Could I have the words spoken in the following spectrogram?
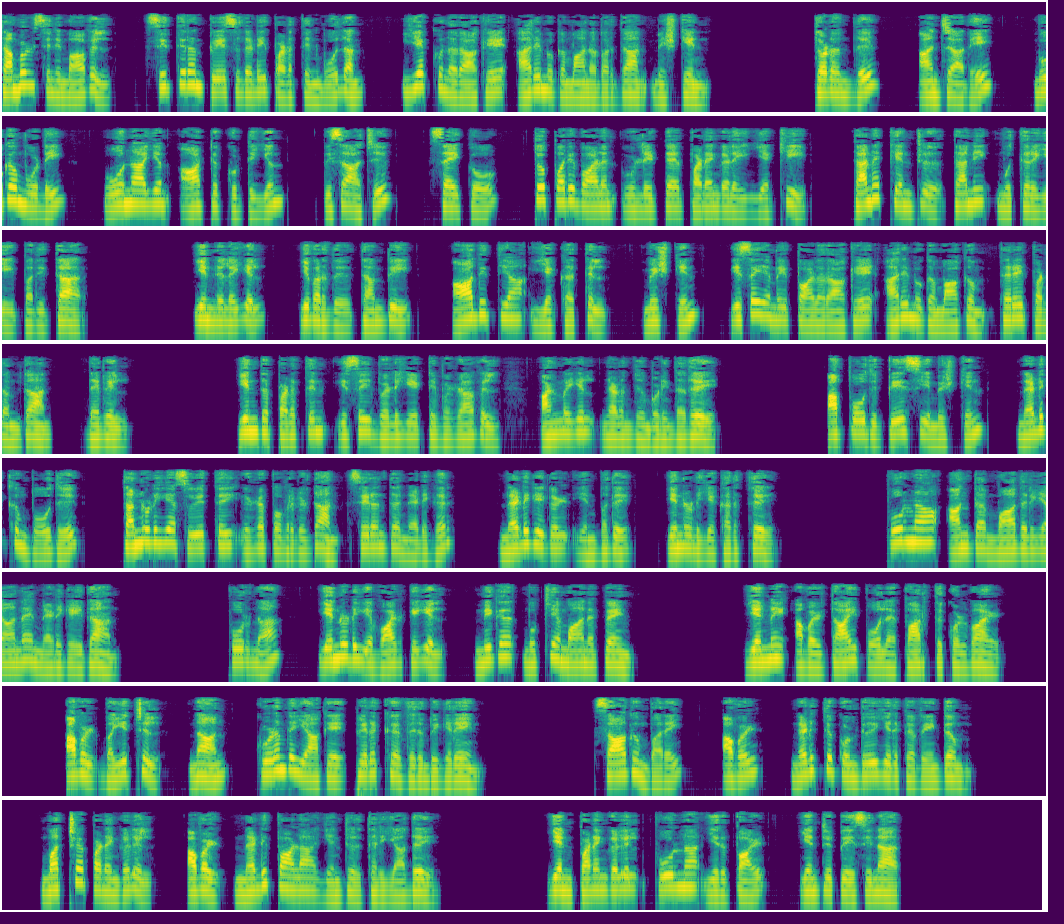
தமிழ் சினிமாவில் சித்திரம் பேசுதடி படத்தின் மூலம் இயக்குநராக அறிமுகமானவர்தான் மிஷ்கின். தொடர்ந்து அஞ்சாதே முகமூடி ஓநாயம் ஆட்டுக்குட்டியும் பிசாச்சு சைகோ துப்பறிவாளன் உள்ளிட்ட படங்களை இயக்கி தனக்கென்று தனி முத்திரையை பதித்தார். இந்நிலையில் இவரது தம்பி ஆதித்யா இயக்கத்தில் மிஷ்கின் இசையமைப்பாளராக அறிமுகமாகும் திரைப்படம்தான் டெவில் இந்த படத்தின் இசை வெளியீட்டு விழாவில் அண்மையில் நடந்து முடிந்தது. அப்போது பேசிய மிஷ்கின் நடிக்கும்போது தன்னுடைய சுயத்தை இழப்பவர்கள்தான் சிறந்த நடிகர் நடிகைகள் என்பது என்னுடைய கருத்து. பூர்ணா அந்த மாதிரியான நடிகைதான். பூர்ணா என்னுடைய வாழ்க்கையில் மிக முக்கியமான பெண். என்னை அவள் தாய் போல பார்த்துக் கொள்வாள். அவள் வயிற்றில் நான் குழந்தையாக பிறக்க விரும்புகிறேன். சாகும் வரை அவள் நடித்துக் கொண்டு இருக்க வேண்டும். மற்ற படங்களில் அவள் நடிப்பாளா என்று தெரியாது. என் படங்களில் பூர்ணா இருப்பாள் என்று பேசினார்.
